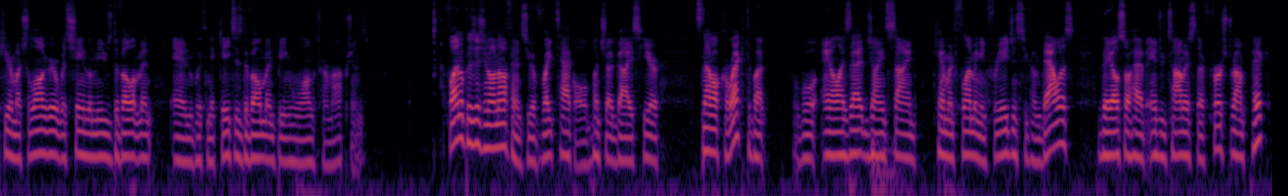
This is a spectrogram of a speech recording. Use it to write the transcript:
here much longer with Shane Lemieux's development and with Nick Gates' development being long term options. Final position on offense, you have right tackle, a bunch of guys here. It's not all correct, but we'll analyze that. Giants signed Cameron Fleming in free agency from Dallas. They also have Andrew Thomas, their first round pick,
